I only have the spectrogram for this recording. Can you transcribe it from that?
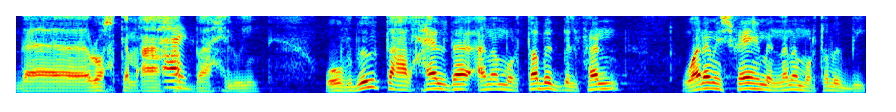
ده رحت معاه أيوة. حبة حلوين. وفضلت على الحال ده أنا مرتبط بالفن وأنا مش فاهم ان أنا مرتبط بيه.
